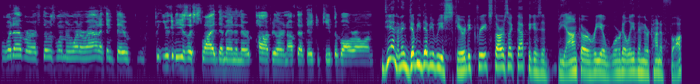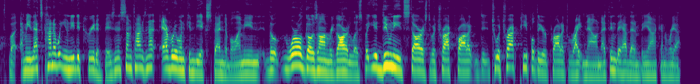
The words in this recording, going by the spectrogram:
whatever, if those women weren't around, I think they you could easily slide them in, and they're popular enough that they could keep the ball rolling. Yeah, and I think WWE is scared to create stars like that because if Bianca or Rhea were to leave, then they're kind of fucked. But I mean, that's kind of what you need to create a business sometimes. Not everyone can be expendable. I mean, the world goes on regardless, but you do need stars to attract product to attract people to your product right now. And I think they have that in Bianca and Rhea.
